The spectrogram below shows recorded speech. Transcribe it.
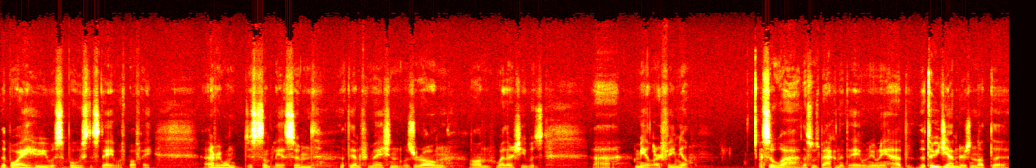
the boy who was supposed to stay with Buffy. Everyone just simply assumed that the information was wrong on whether she was uh, male or female. So uh, this was back in the day when we only had the two genders and not the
